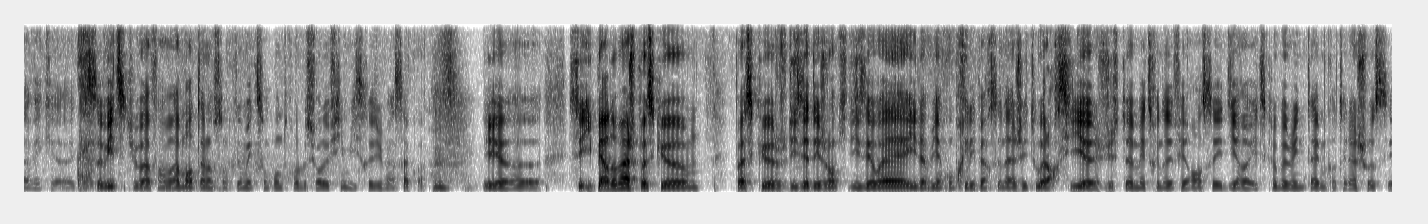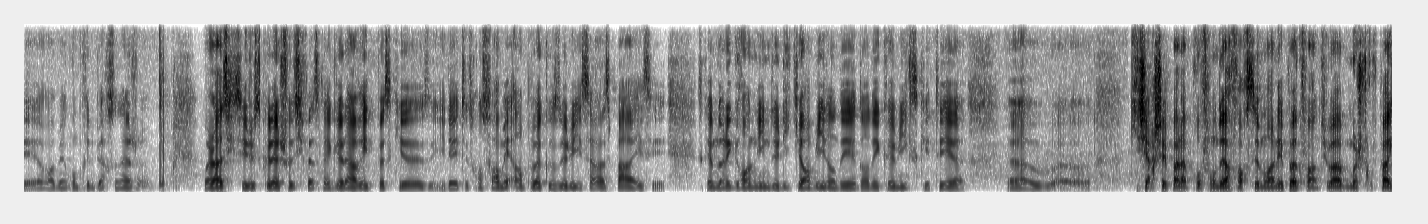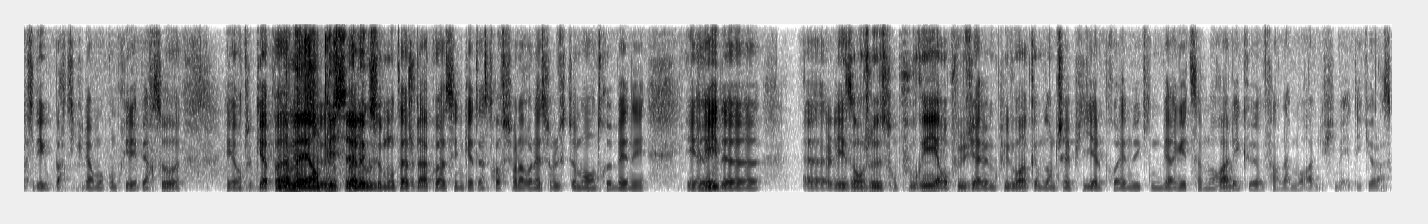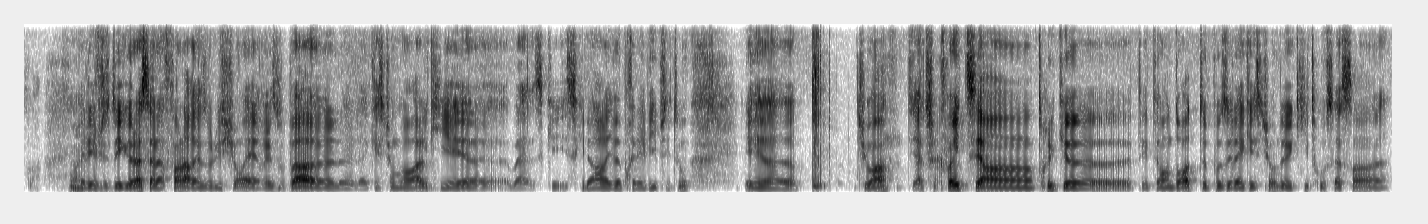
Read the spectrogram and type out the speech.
avec euh, Kassovitz, tu vois. Enfin, vraiment, t'as l'impression que le mec, son contrôle sur le film, il se résume à ça, quoi. Mm. Et euh, c'est hyper dommage parce que, parce que je disais des gens qui disaient, ouais, il a bien compris les personnages et tout. Alors, si euh, juste mettre une référence et dire euh, It's Clobbering Time quand t'es la chose, c'est avoir bien compris le personnage. euh, voilà, si c'est juste que la chose il fasse la gueule à Reed parce qu'il a été transformé un peu à cause de lui, ça va, c'est pareil. C'est c'est quand même dans les grandes lignes de Lee Kirby, dans des, dans des comics qui étaient. euh, euh, euh, qui cherchaient pas la profondeur forcément à l'époque. Enfin, tu vois, moi je trouve pas qu'il ait particulièrement compris les persos. Et en tout cas, pas Non, avec mais ce, en plus, pas là avec où- ce montage-là. quoi. C'est une catastrophe sur la relation justement entre Ben et, et Oui. Reed. euh, euh, les enjeux sont pourris. En plus, j'irais même plus loin, comme dans le chapitre, il y a le problème de Kingberg et de sa morale, et que, enfin, la morale du film est dégueulasse, quoi. Ouais. Elle est juste dégueulasse. À la fin, la résolution, elle résout pas euh, le- la question morale qui est euh, bah, ce, qui, ce qui leur arrive après l'ellipse et tout. Et euh, pff, tu vois, à chaque fois, il te sert un truc. Euh, tu étais en droit de te poser la question de qui trouve ça sain.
